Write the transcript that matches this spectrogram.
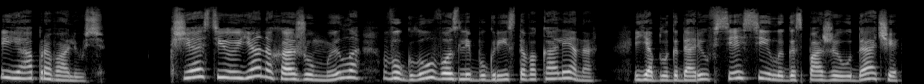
я провалюсь. К счастью, я нахожу мыло в углу возле бугристого колена. Я благодарю все силы госпожи удачи,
